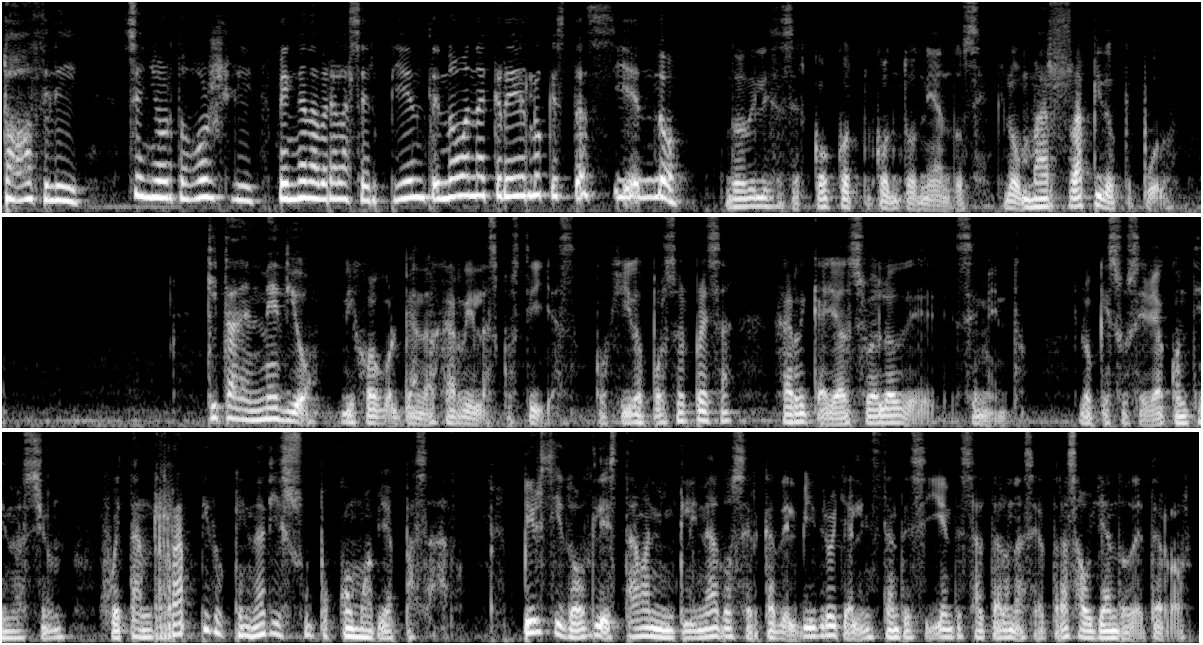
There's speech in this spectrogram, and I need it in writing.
¡Dudley! Señor Dursley, vengan a ver a la serpiente, no van a creer lo que está haciendo. Dudley se acercó contoneándose, lo más rápido que pudo. Quita de en medio, dijo golpeando a Harry las costillas. Cogido por sorpresa, Harry cayó al suelo de cemento. Lo que sucedió a continuación fue tan rápido que nadie supo cómo había pasado. Pierce y Dudley estaban inclinados cerca del vidrio y al instante siguiente saltaron hacia atrás aullando de terror.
